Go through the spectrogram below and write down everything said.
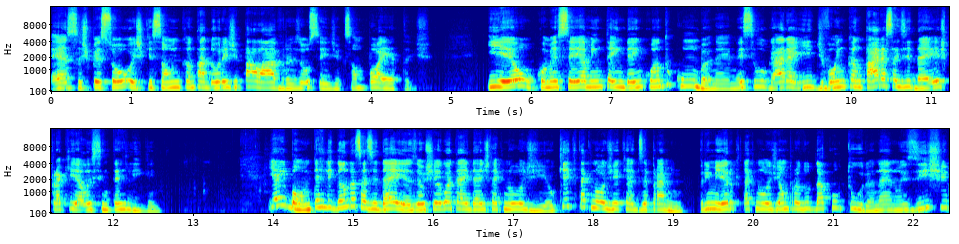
essas pessoas que são encantadoras de palavras, ou seja, que são poetas. E eu comecei a me entender enquanto cumba, né? Nesse lugar aí de vou encantar essas ideias para que elas se interliguem. E aí, bom, interligando essas ideias, eu chego até a ideia de tecnologia. O que que tecnologia quer dizer para mim? Primeiro, que tecnologia é um produto da cultura, né? Não existe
